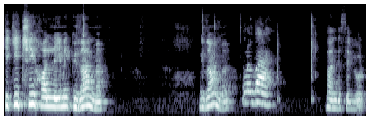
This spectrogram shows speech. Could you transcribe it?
Peki çiğ halle yemek güzel mi? Güzel mi? Burada. Ben de seviyorum.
